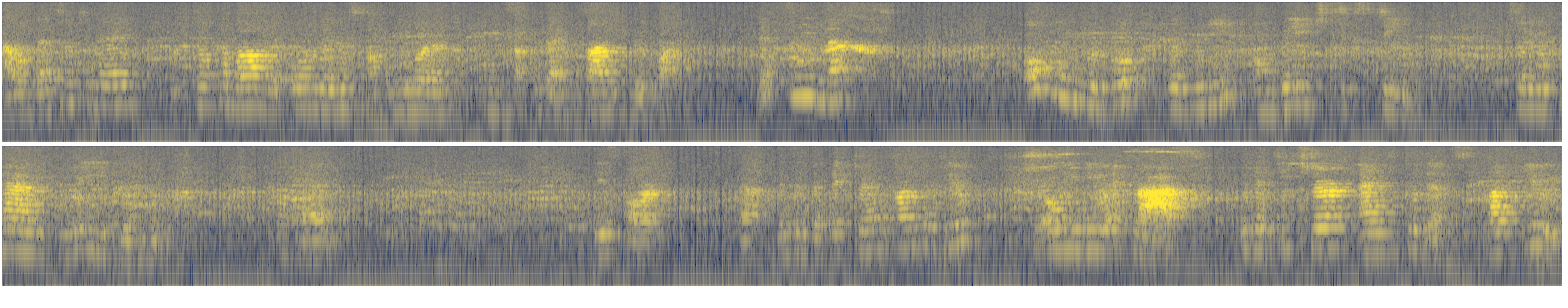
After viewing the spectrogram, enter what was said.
our lesson today, we talk about the organs of your inside, the inside of your body. Let's see next. Open your book with me on page 16 so you can read with me. Okay? These are, uh, this is the picture in front of you showing you a class with a teacher and students like you.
